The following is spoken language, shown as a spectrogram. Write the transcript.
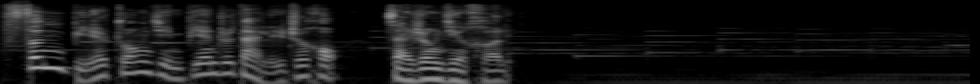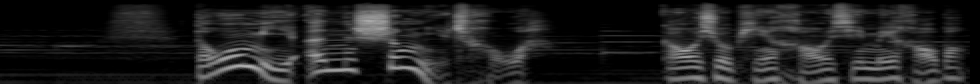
分别装进编织袋里之后，再扔进河里。斗米恩，升米仇啊！高秀品好心没好报，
